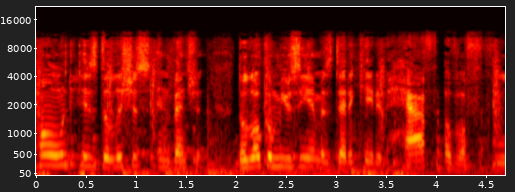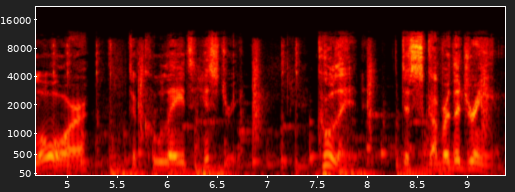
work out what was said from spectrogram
honed his delicious invention. The local museum has dedicated half of a floor to Kool Aid's history. Kool Aid, Discover the Dream,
